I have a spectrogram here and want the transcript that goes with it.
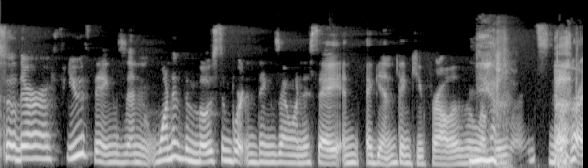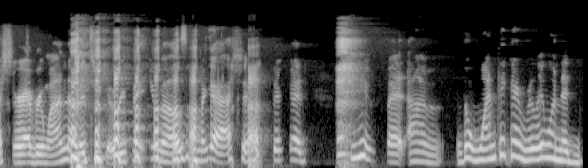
So, there are a few things. And one of the most important things I want to say, and again, thank you for all of the lovely yeah. words. No pressure, everyone. Now that you read my emails, oh my gosh, they're good. But um, the one thing I really want to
